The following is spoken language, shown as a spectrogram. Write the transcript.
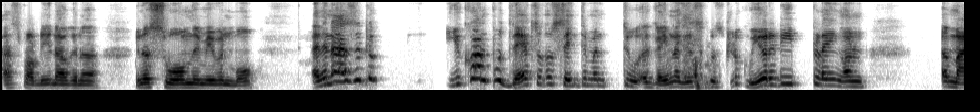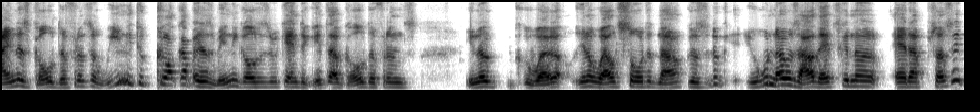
us probably now gonna you know swarm them even more. And then I said, look, you can't put that sort of sentiment to a game like this because look, we're already playing on a minus goal difference, so we need to clock up as many goals as we can to get our goal difference, you know, well, you know, well sorted now. Because look, who knows how that's gonna add up. So I said,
